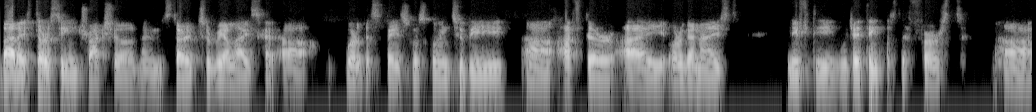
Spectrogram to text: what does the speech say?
But I started seeing traction and started to realize uh, where the space was going to be uh, after I organized Nifty, which I think was the first uh,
